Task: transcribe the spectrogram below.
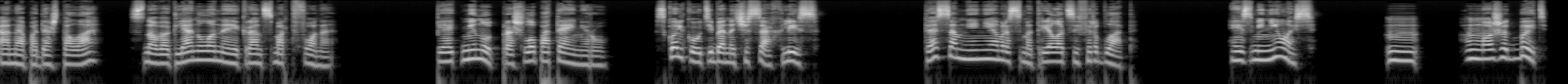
Она подождала, снова глянула на экран смартфона. Пять минут прошло по таймеру. Сколько у тебя на часах, Лис? Та с сомнением рассмотрела циферблат. Изменилось? М может быть.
